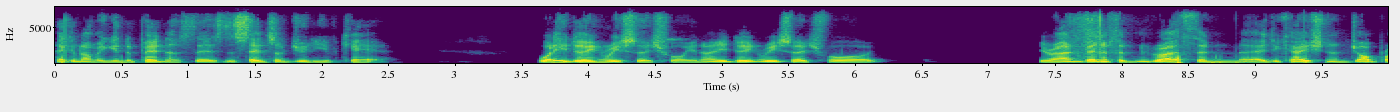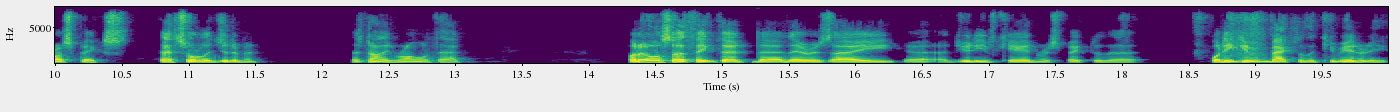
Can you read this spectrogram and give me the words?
economic independence. There's the sense of duty of care. What are you doing research for? You know, you're doing research for your own benefit and growth and education and job prospects. That's all legitimate. There's nothing wrong with that. But I also think that uh, there is a, a, duty of care in respect to the what are you giving back to the community?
